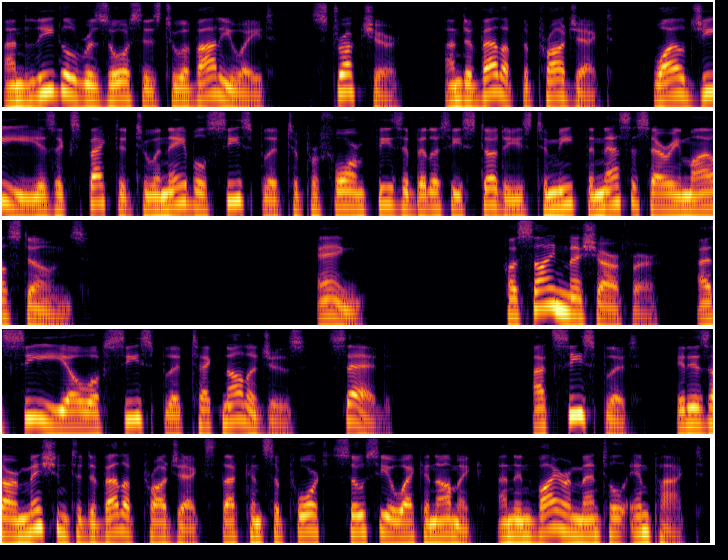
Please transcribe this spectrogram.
and legal resources to evaluate, structure, and develop the project, while GE is expected to enable C-Split to perform feasibility studies to meet the necessary milestones. Eng. Hossein Mesharfer, as CEO of C-Split Technologies, said At C-Split, it is our mission to develop projects that can support socio-economic and environmental impact.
